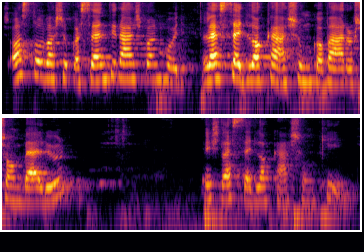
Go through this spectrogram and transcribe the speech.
És azt olvasjuk a Szentírásban, hogy lesz egy lakásunk a városon belül, és lesz egy lakásunk kint.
